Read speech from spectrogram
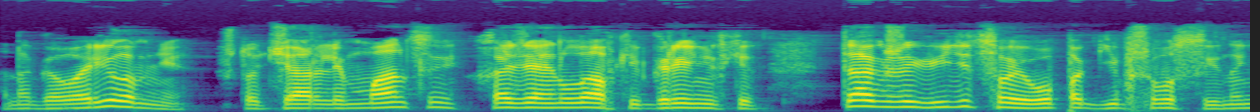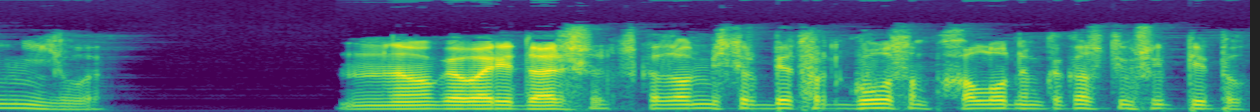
Она говорила мне, что Чарли Манци, хозяин лавки Гренитхед, также видит своего погибшего сына Нила. «Ну, говори дальше», — сказал мистер Бетфорд голосом, холодным, как остывший пепел.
